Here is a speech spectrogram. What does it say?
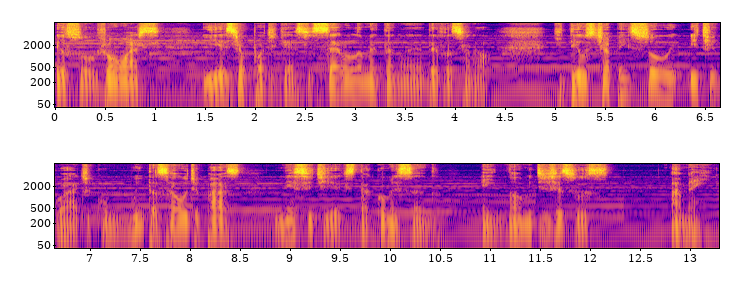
Eu sou João Arce e este é o podcast Célula Metanoia Devocional. Que Deus te abençoe e te guarde com muita saúde e paz nesse dia que está começando. Em nome de Jesus. Amém.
